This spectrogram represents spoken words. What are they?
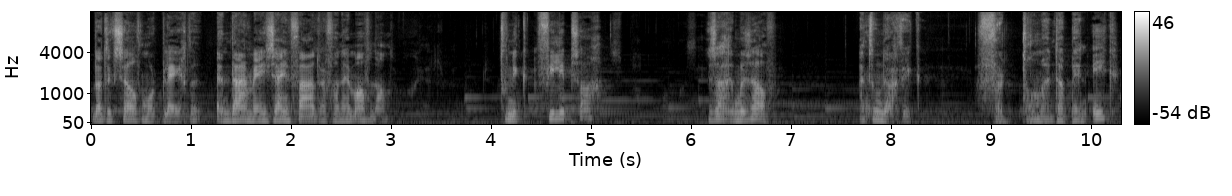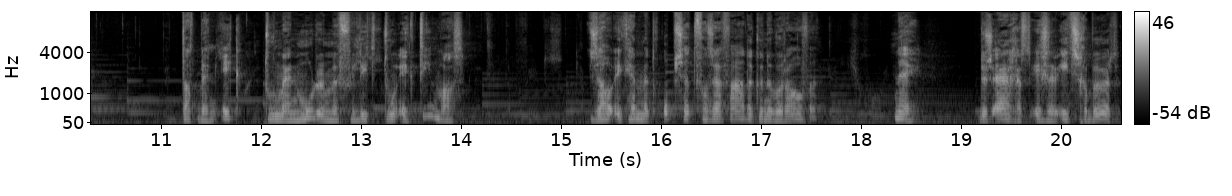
dat ik zelfmoord pleegde en daarmee zijn vader van hem afnam. Toen ik Philip zag, zag ik mezelf. En toen dacht ik: verdomme, dat ben ik. Dat ben ik toen mijn moeder me verliet toen ik tien was. Zou ik hem met opzet van zijn vader kunnen beroven? Nee. Dus ergens is er iets gebeurd.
